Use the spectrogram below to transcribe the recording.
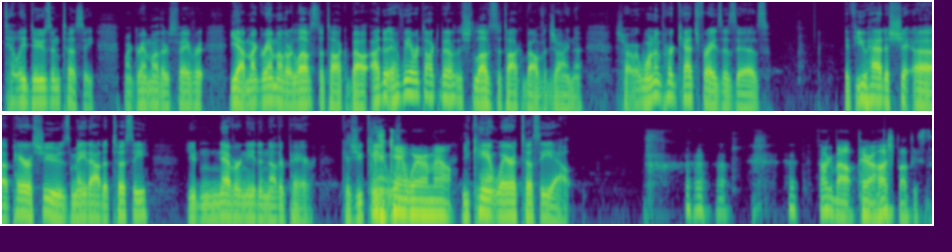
Dilly doos and tussie, my grandmother's favorite. Yeah, my grandmother loves to talk about. I do, have we ever talked about? She loves to talk about vagina. So one of her catchphrases is, "If you had a sh- uh, pair of shoes made out of tussie, you'd never need another pair because you can't you can't wear them out. you can't wear a tussie out." Talk about a pair of hush puppies.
